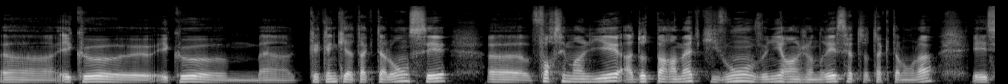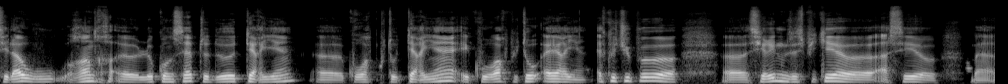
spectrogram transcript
et que et que ben, quelqu'un qui attaque talon, c'est forcément lié à d'autres paramètres qui vont venir engendrer cette attaque talon là. Et c'est là où rentre euh, le concept de terrien, euh, coureur plutôt terrien et coureur plutôt aérien. Est-ce que tu peux, euh, Cyril, nous expliquer assez bah,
